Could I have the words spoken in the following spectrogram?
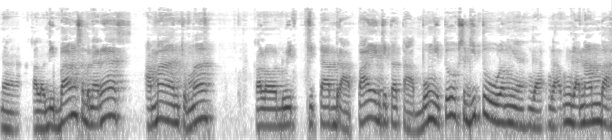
Nah kalau di bank sebenarnya aman, cuma kalau duit kita berapa yang kita tabung itu segitu uangnya, nggak nggak nggak nambah,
